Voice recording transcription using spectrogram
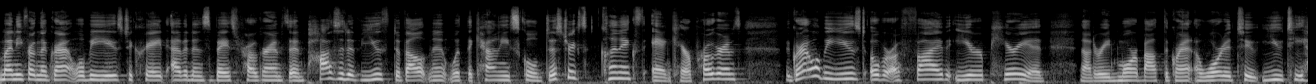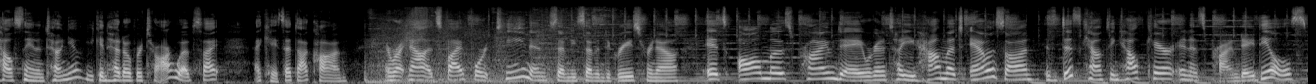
Money from the grant will be used to create evidence-based programs and positive youth development with the county school districts, clinics, and care programs. The grant will be used over a five-year period. Now, to read more about the grant awarded to UT Health San Antonio, you can head over to our website at ksat.com. And right now, it's 514 and 77 degrees for now. It's almost Prime Day. We're going to tell you how much Amazon is discounting healthcare in its Prime Day deals.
